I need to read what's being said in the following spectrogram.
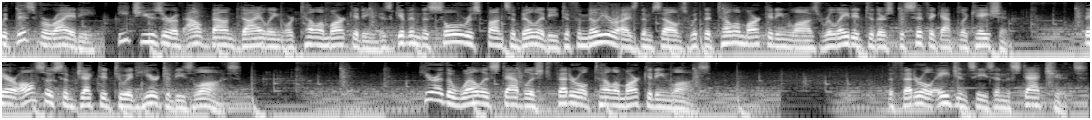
With this variety, each user of outbound dialing or telemarketing is given the sole responsibility to familiarize themselves with the telemarketing laws related to their specific application. They are also subjected to adhere to these laws. Here are the well-established federal telemarketing laws, the federal agencies and the statutes.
